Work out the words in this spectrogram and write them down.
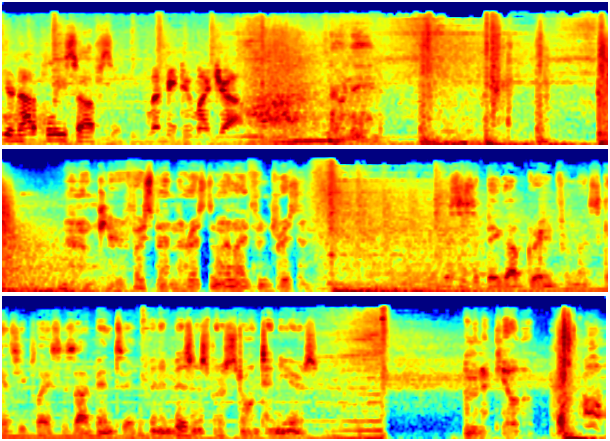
You're not a police officer. Let me do my job. No need. I don't if I spend the rest of my life in prison. This is a big upgrade from the sketchy places I've been to. I've been in business for a strong ten years. I'm gonna kill them. Oh!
